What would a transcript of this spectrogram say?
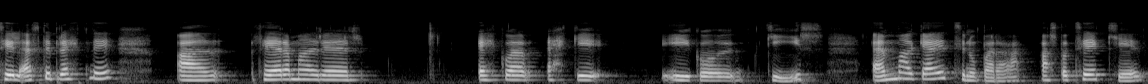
til eftir breytni að þegar maður er eitthvað ekki í góð gýr en maður gæti nú bara alltaf tekið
